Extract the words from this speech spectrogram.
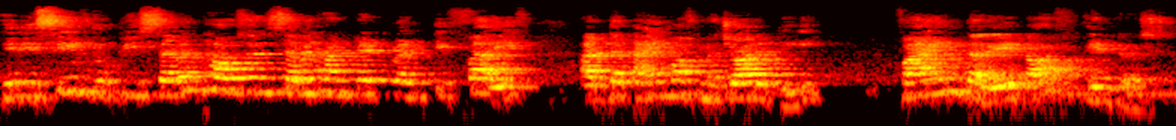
he received rupees 7725 at the time of maturity, find the rate of interest.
